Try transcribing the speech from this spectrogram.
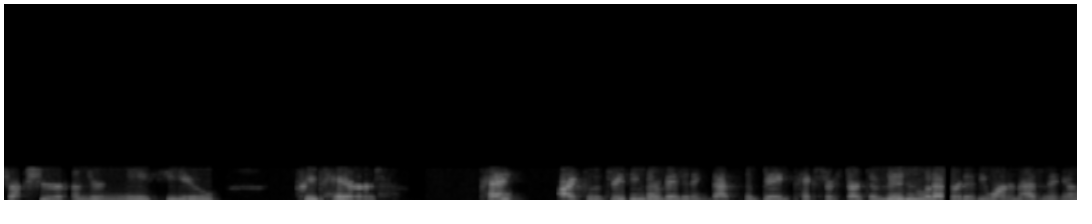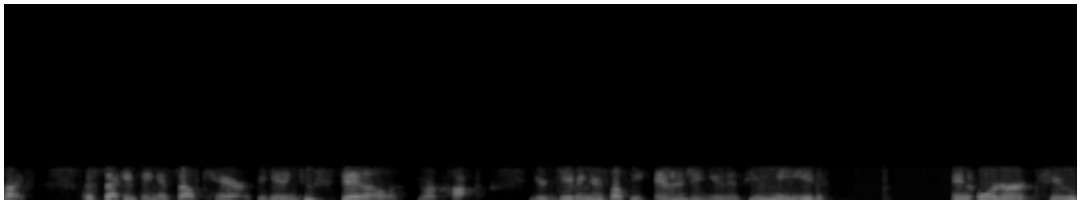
structure underneath you prepared. Okay? All right, so the three things are visioning. That's the big picture. Start to vision whatever it is you want. Imagine it in your life. The second thing is self care, beginning to fill your cup. You're giving yourself the energy units you need in order to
